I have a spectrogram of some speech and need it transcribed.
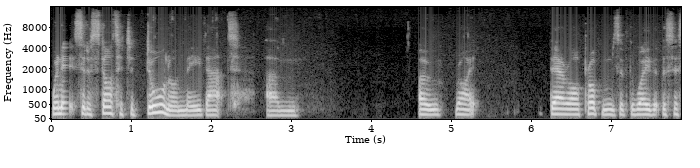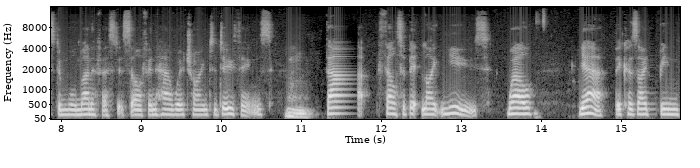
when it sort of started to dawn on me that, um, oh, right, there are problems of the way that the system will manifest itself in how we're trying to do things, mm. that felt a bit like news. Well, yeah, because I'd been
